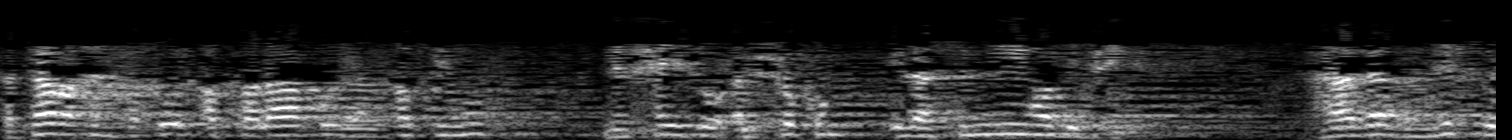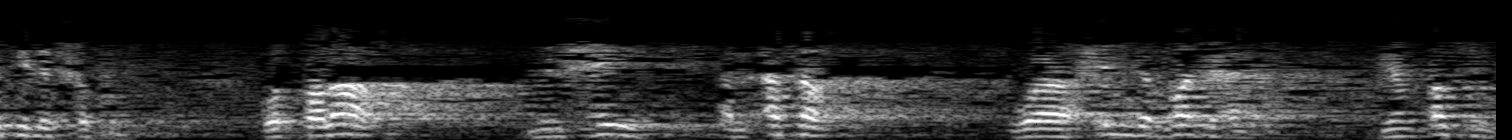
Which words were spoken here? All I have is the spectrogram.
فتارة تقول الطلاق ينقسم من حيث الحكم إلى سني وبدعي. هذا بالنسبة للحكم. والطلاق من حيث الأثر وحل الرجعة ينقسم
